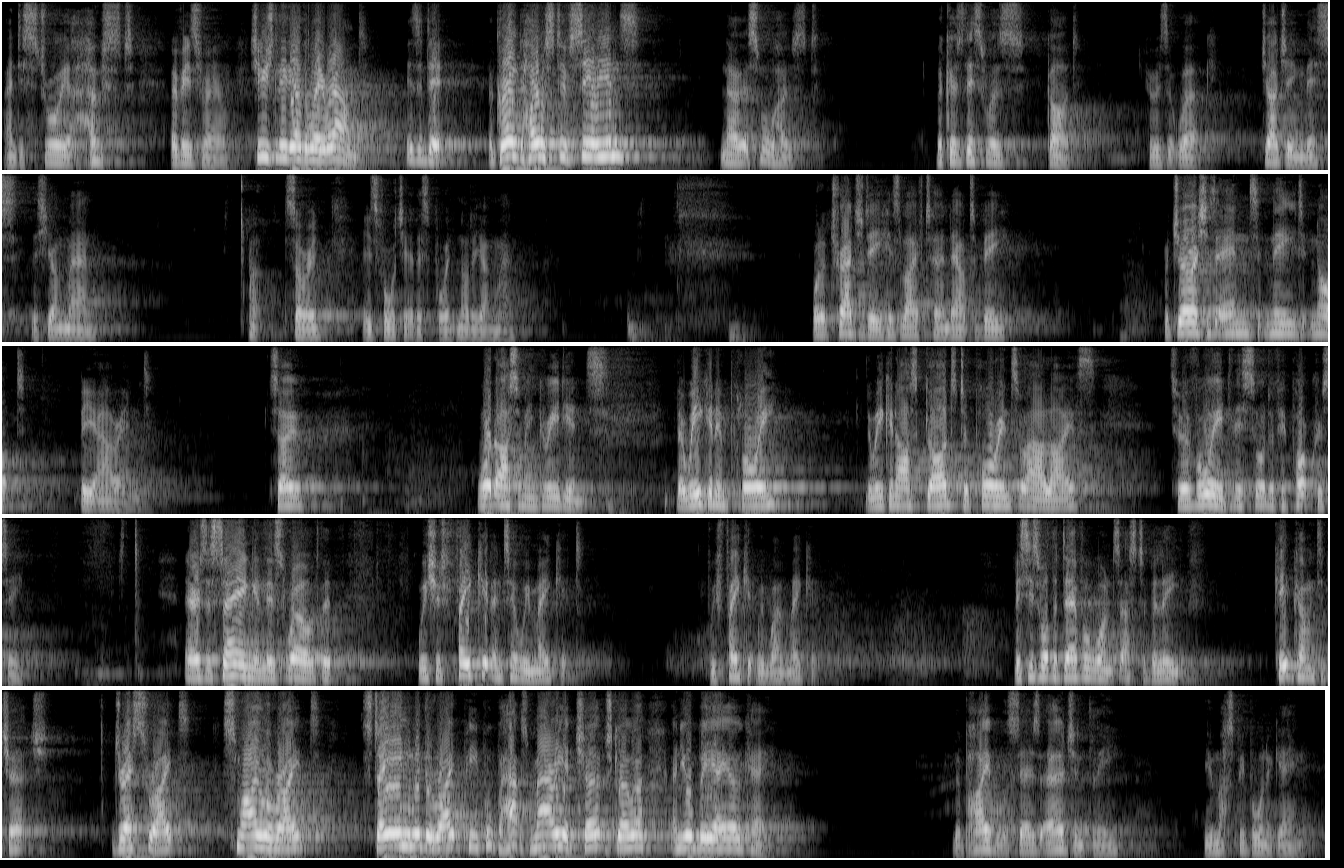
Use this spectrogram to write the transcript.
and destroy a host of Israel. It's usually the other way around, isn't it? A great host of Syrians? No, a small host. Because this was God who was at work, judging this, this young man. Oh, sorry, he's 40 at this point, not a young man. What a tragedy his life turned out to be. But Joash's end need not be our end. So, what are some ingredients that we can employ, that we can ask God to pour into our lives to avoid this sort of hypocrisy? There is a saying in this world that we should fake it until we make it. If we fake it, we won't make it. This is what the devil wants us to believe. Keep coming to church, dress right, smile right, stay in with the right people, perhaps marry a churchgoer, and you'll be a okay. The Bible says urgently, you must be born again.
